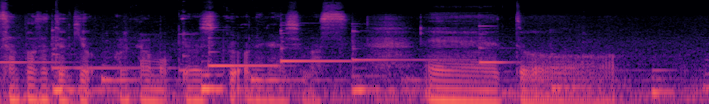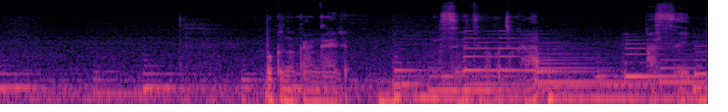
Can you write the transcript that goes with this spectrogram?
散歩さておきをこれからもよろしくお願いします。えー、っと僕の考える全てのことから抜粋。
